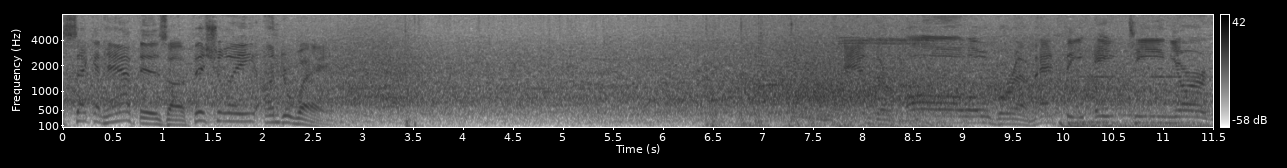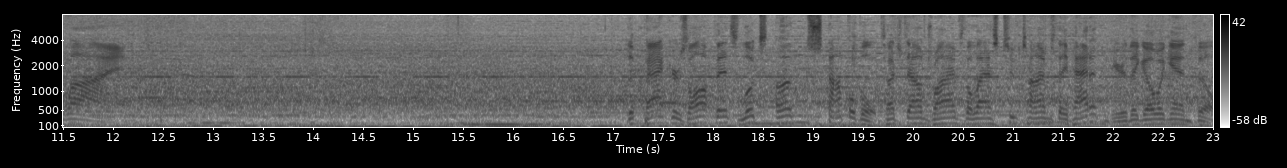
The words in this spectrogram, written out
second half is officially underway. The Packers offense looks unstoppable. Touchdown drives the last two times they've had it. Here they go again, Phil.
